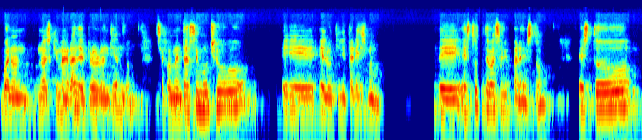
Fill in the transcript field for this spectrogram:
bueno, no es que me agrade, pero lo entiendo, se fomentase mucho eh, el utilitarismo, de esto te va a servir para esto, esto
